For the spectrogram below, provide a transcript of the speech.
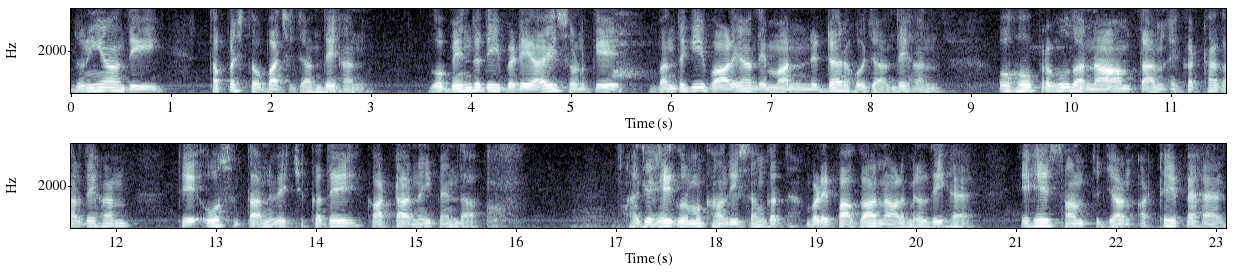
ਦੁਨੀਆ ਦੀ ਤਪਸ਼ ਤੋਂ ਬਚ ਜਾਂਦੇ ਹਨ। ਗੋਬਿੰਦ ਦੀ ਵਡਿਆਈ ਸੁਣ ਕੇ ਬੰਦਗੀ ਵਾਲਿਆਂ ਦੇ ਮਨ ਨਿਡਰ ਹੋ ਜਾਂਦੇ ਹਨ। ਉਹ ਪ੍ਰਭੂ ਦਾ ਨਾਮ ਧਨ ਇਕੱਠਾ ਕਰਦੇ ਹਨ। ਤੇ ਉਸ ਧਨ ਵਿੱਚ ਕਦੇ ਘਾਟਾ ਨਹੀਂ ਪੈਂਦਾ। ਅਜਿਹੇ ਗੁਰਮੁਖਾਂ ਦੀ ਸੰਗਤ ਬੜੇ ਭਾਗਾ ਨਾਲ ਮਿਲਦੀ ਹੈ। ਇਹ ਸੰਤ ਜਨ ਅੱਠੇ ਪਹਿਰ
